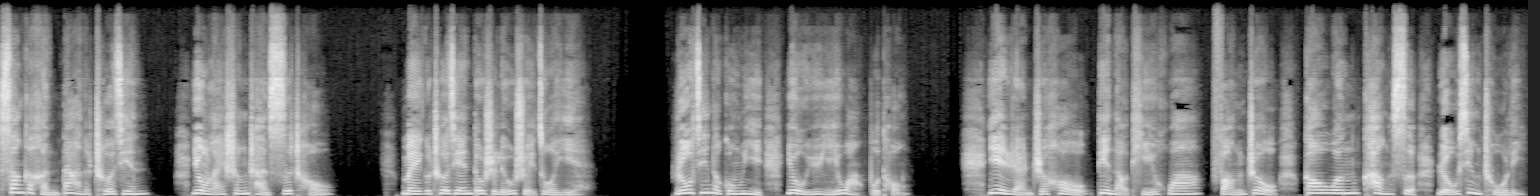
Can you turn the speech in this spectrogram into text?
三个很大的车间，用来生产丝绸。每个车间都是流水作业，如今的工艺又与以往不同。印染之后，电脑提花、防皱、高温抗色、柔性处理，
